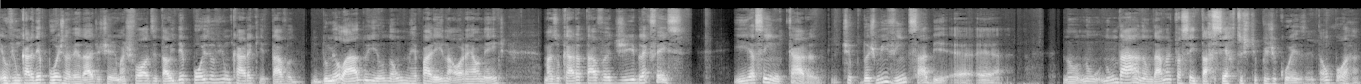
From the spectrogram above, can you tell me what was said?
eu vi um cara depois, na verdade, eu tirei umas fotos e tal, e depois eu vi um cara que tava do meu lado e eu não reparei na hora realmente, mas o cara tava de blackface. E assim, cara, tipo, 2020, sabe? É, é, não, não, não dá, não dá mais para aceitar certos tipos de coisa. Então, porra,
